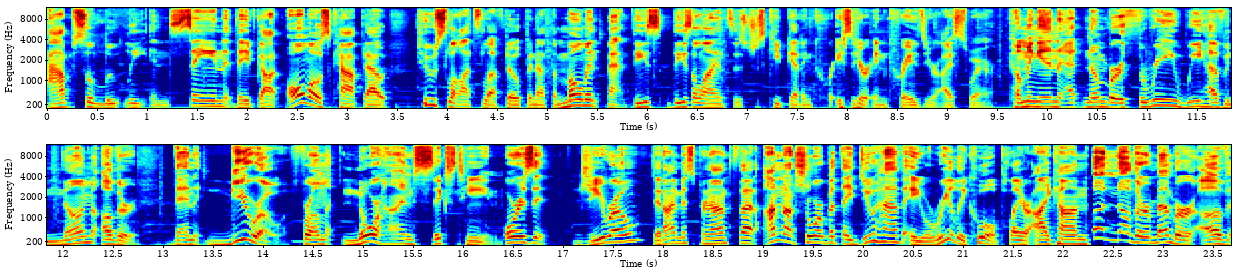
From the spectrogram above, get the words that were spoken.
absolutely insane. They've got almost capped out. Two slots left open at the moment. Man these these alliances just keep getting crazier and crazier I swear. Coming in at number three we have none other than Giro from Norheim 16 or is it Jiro? Did I mispronounce that? I'm not sure but they do have a really cool player icon. Another member of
